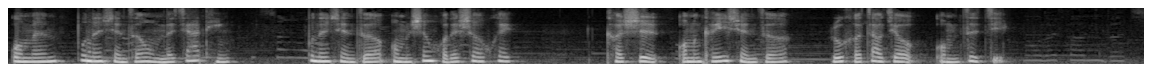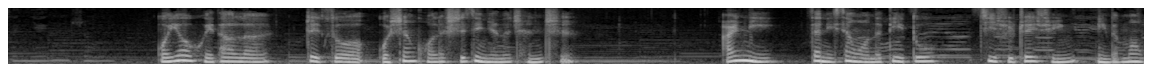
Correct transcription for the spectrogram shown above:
我们不能选择我们的家庭。不能选择我们生活的社会，可是我们可以选择如何造就我们自己。我又回到了这座我生活了十几年的城池，而你在你向往的帝都继续追寻你的梦。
